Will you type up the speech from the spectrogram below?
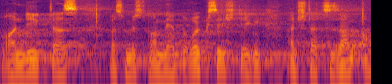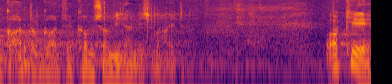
Woran liegt das? Was müsste man mehr berücksichtigen, anstatt zu sagen, oh Gott, oh Gott, wir kommen schon wieder nicht weiter. Okay,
